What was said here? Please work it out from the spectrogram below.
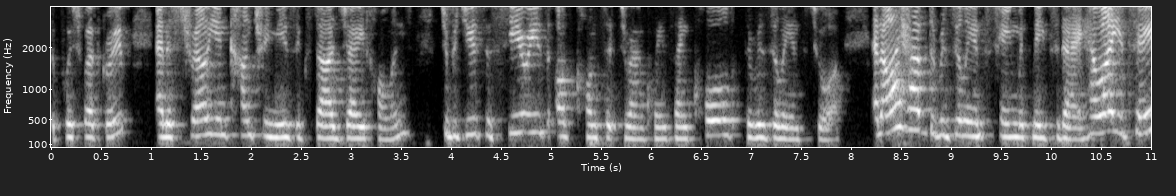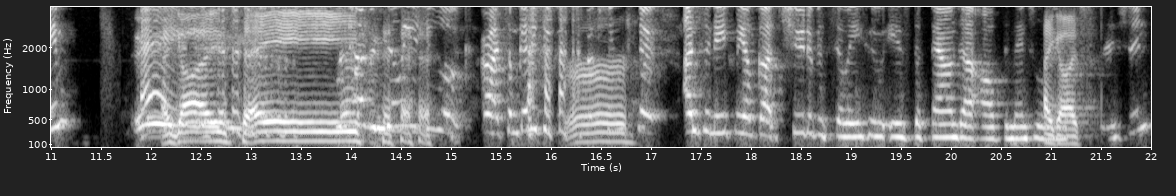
the Pushworth Group and Australian country music star Jade Holland to produce a series of concerts around Queensland called the Resilience Tour. And I have the Resilience team with me today. How are you, team? Hey, hey guys, hey. Look how resilient you look. All right, so I'm going to do so underneath me. I've got Tudor Vasile, who is the founder of the Mental Hey guys. Foundation.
